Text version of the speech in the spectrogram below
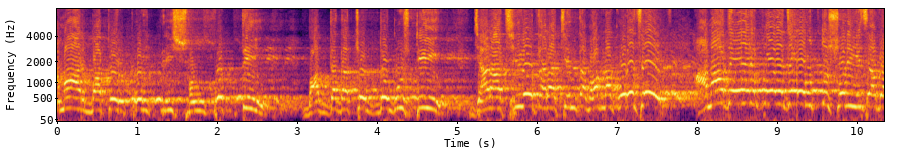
আমার বাপের পঁয়ত্রিশ সম্পত্তি বাপদাদা চোদ্দ গোষ্ঠী যারা ছিল, তারা চিন্তা ভাবনা করেছে, আমাদের পরে যারা উত্তরস্বরী হিসাবে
